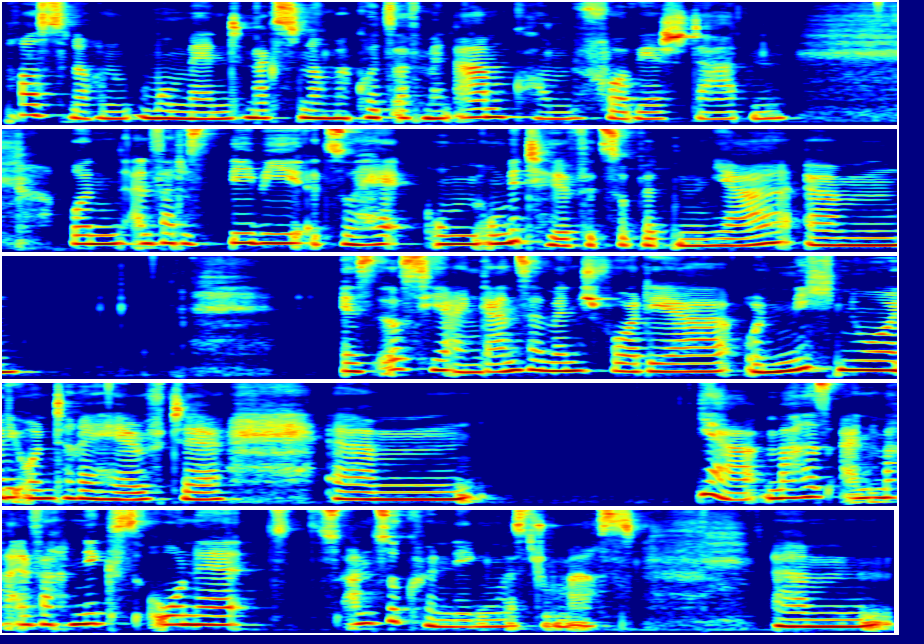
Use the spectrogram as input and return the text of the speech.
Brauchst du noch einen Moment? Magst du noch mal kurz auf meinen Arm kommen, bevor wir starten? Und einfach das Baby zu, um, um Mithilfe zu bitten, ja. Ähm, es ist hier ein ganzer Mensch vor dir und nicht nur die untere Hälfte. Ähm, ja, mach, es, mach einfach nichts, ohne anzukündigen, was du machst. Ähm,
